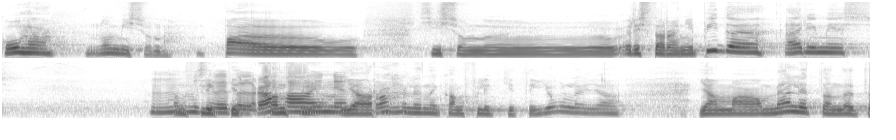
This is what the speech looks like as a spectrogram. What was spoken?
kohe, no mis on, siis on restoranipidaja, ärimees Mhm, mis võib-olla raha on ju. ja rahaline konfliktid ei ole ja ja ma mäletan, et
